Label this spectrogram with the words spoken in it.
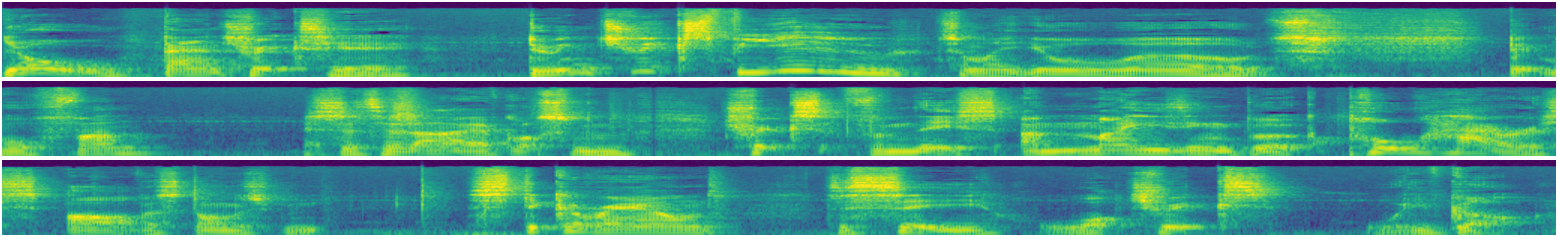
Yo, Dan Trix here, doing tricks for you to make your world a bit more fun. So today I've got some tricks from this amazing book, Paul Harris, Art of Astonishment. Stick around to see what tricks we've got.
